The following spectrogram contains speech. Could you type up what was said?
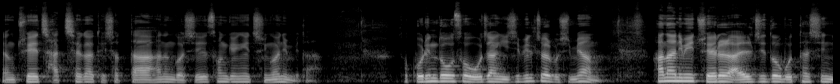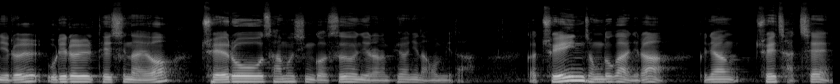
그냥 죄 자체가 되셨다 하는 것이 성경의 증언입니다. 고린도후서 5장 21절 보시면 하나님이 죄를 알지도 못하신 이를 우리를 대신하여 죄로 삼으신 것은이라는 표현이 나옵니다. 그러니까 죄인 정도가 아니라 그냥 죄 자체,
